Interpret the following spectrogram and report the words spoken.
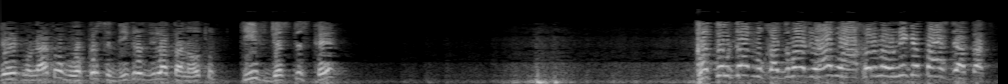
ریٹ ہونا تو وکر صدیق رضی اللہ تعالیٰ تو چیف جسٹس تھے۔ قتل کا مقدمہ جو ہے وہ آخر میں انہی کے پاس جاتا تھا۔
